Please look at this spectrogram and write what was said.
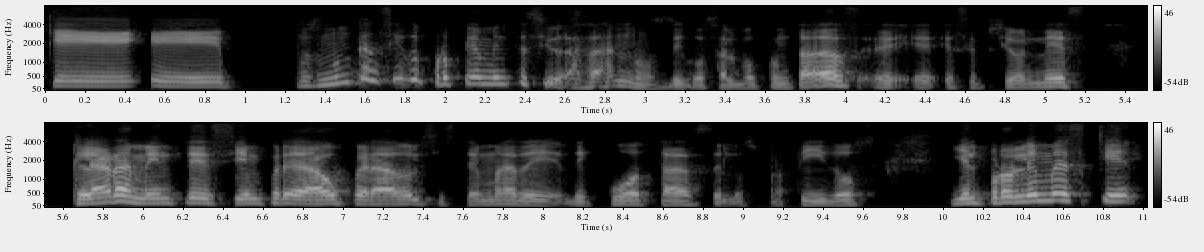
que, pues nunca han sido propiamente ciudadanos, digo, salvo contadas excepciones claramente siempre ha operado el sistema de, cuotas de los partidos y el problema es que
